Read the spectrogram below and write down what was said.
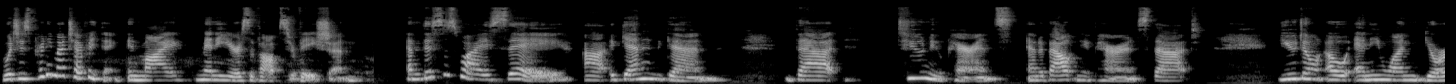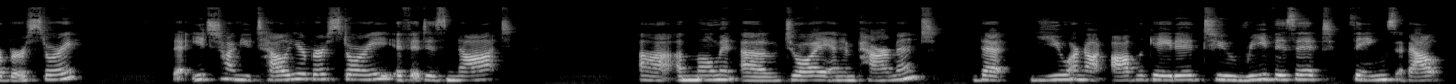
which is pretty much everything in my many years of observation. And this is why I say uh, again and again that to new parents and about new parents that you don't owe anyone your birth story. That each time you tell your birth story, if it is not uh, a moment of joy and empowerment, that you are not obligated to revisit things about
